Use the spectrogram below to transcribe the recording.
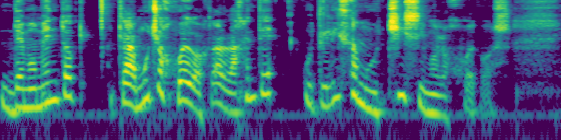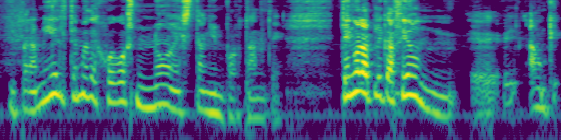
de momento Claro, muchos juegos, claro, la gente utiliza muchísimo los juegos. Y para mí el tema de juegos no es tan importante. Tengo la aplicación, eh, aunque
